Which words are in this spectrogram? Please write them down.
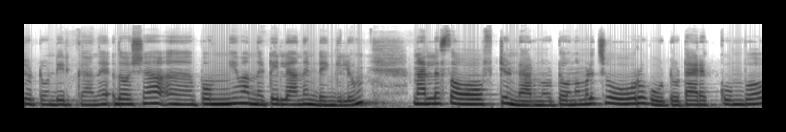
ചുട്ടുകൊണ്ടിരിക്കുകയാണ് ദോശ പൊങ്ങി വന്നിട്ടില്ല എന്നുണ്ടെങ്കിലും നല്ല സോഫ്റ്റ് ഉണ്ടായിരുന്നു കേട്ടോ നമ്മൾ ചോറ് കൂട്ടും കേട്ടോ അരക്കുമ്പോൾ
